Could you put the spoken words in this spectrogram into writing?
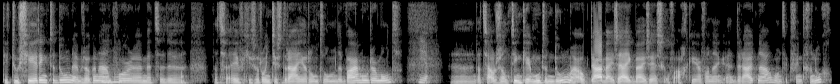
die touchering te doen. Daar hebben ze ook een naam mm -hmm. voor, uh, met de, dat ze eventjes rondjes draaien rondom de baarmoedermond. Ja. dat zouden ze dan tien keer moeten doen, maar ook daarbij zei ik bij zes of acht keer van eruit nou, want ik vind genoeg.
